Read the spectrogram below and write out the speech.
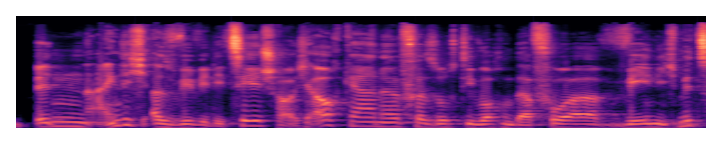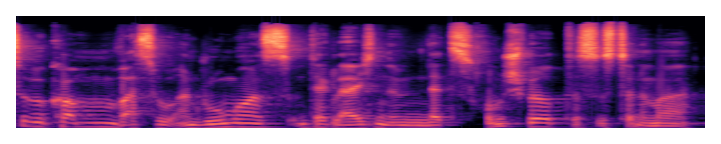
bin eigentlich, also WWDC schaue ich auch gerne, versuche die Wochen davor wenig mitzubekommen, was so an Rumors und dergleichen im Netz rumschwirrt. Das ist dann immer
